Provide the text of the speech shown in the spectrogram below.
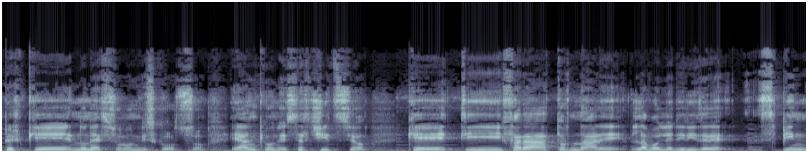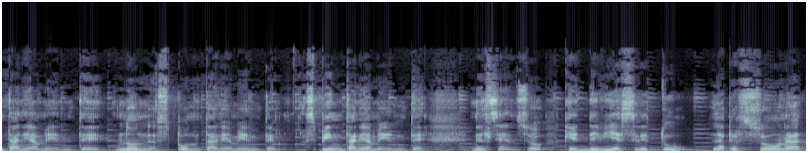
perché non è solo un discorso, è anche un esercizio che ti farà tornare la voglia di ridere spintaneamente, non spontaneamente, spintaneamente, nel senso che devi essere tu la persona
